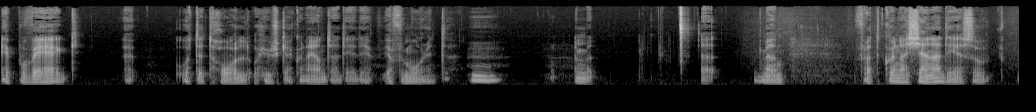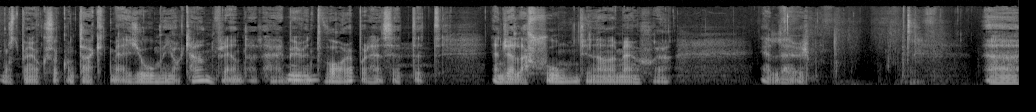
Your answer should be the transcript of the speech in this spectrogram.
är på väg eh, åt ett håll och hur ska jag kunna ändra det? det jag förmår inte. Mm. Men, eh, men, för att kunna känna det så måste man också ha kontakt med, jo men jag kan förändra det här, det behöver mm. inte vara på det här sättet. En relation till en annan människa. Eller uh,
